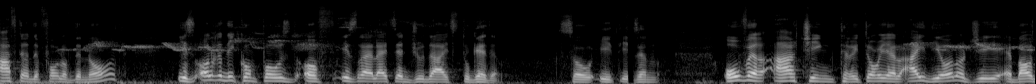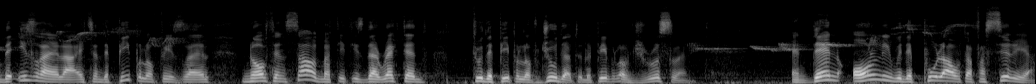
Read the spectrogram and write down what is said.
after the fall of the north, is already composed of Israelites and Judahites together. So it is an overarching territorial ideology about the Israelites and the people of Israel, north and south, but it is directed to the people of Judah, to the people of Jerusalem. And then only with the pullout of Assyria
